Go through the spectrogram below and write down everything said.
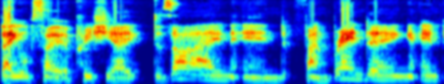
they also appreciate design and fun branding and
